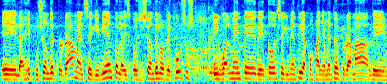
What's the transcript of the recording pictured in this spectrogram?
eh, la ejecución del programa, el seguimiento, la disposición de los recursos, igualmente de todo el seguimiento y acompañamiento del programa de,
